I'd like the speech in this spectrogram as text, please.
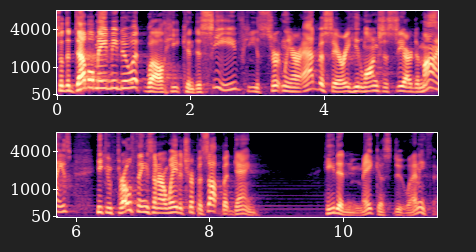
So the devil made me do it. Well, he can deceive. He's certainly our adversary. He longs to see our demise. He can throw things in our way to trip us up, but gang, he didn't make us do anything.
